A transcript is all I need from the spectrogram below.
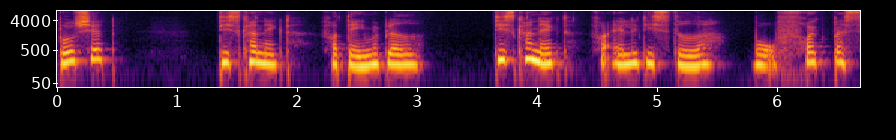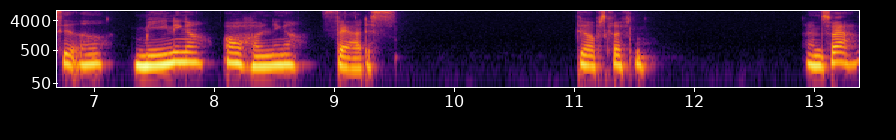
bullshit. Disconnect fra damebladet. Disconnect fra alle de steder, hvor frygtbaserede meninger og holdninger færdes. Det er opskriften. Er den svær?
